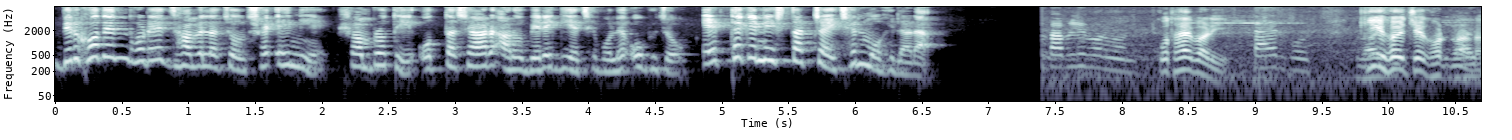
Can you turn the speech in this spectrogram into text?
দীর্ঘদিন ধরে ঝামেলা চলছে এই নিয়ে। সম্প্রতি অত্যাচার আরও বেড়ে গিয়েছে বলে অভিযোগ। এর থেকে নিস্তার চাইছেন মহিলারা। বাবলি বর্মন। কোথায় বাড়ি? কি হয়েছে ঘটনাটা?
